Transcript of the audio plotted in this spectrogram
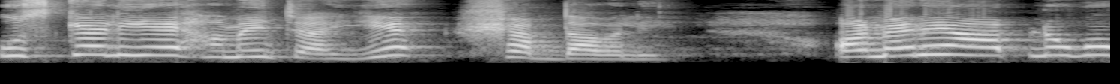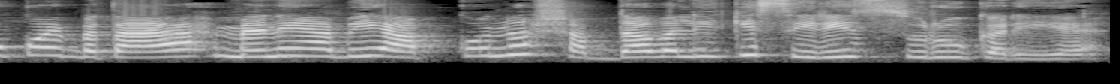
उसके लिए हमें चाहिए शब्दावली। और मैंने आप लोगों को बताया है, मैंने अभी आपको ना शब्दावली की सीरीज़ शुरू करी है।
